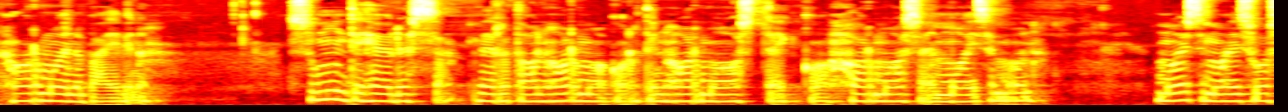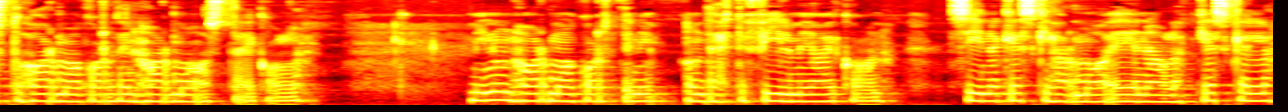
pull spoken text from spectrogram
Harmaina päivinä. Sumun tiheydessä vertaan harmaakortin harmaa asteikkoa harmaaseen maisemaan. Maisema ei suostu harmaakortin harmaa asteikolle. Minun harmaakorttini on tehty filmiaikaan. Siinä keskiharmaa ei enää ole keskellä.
